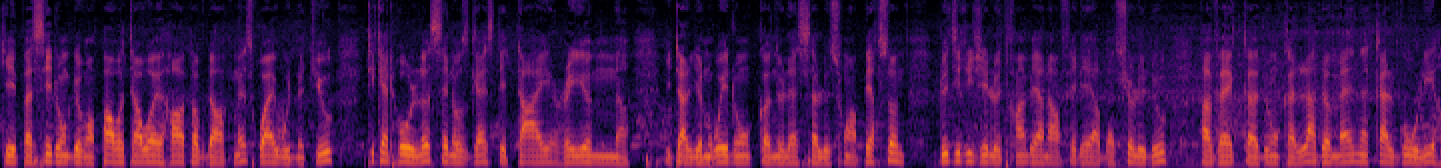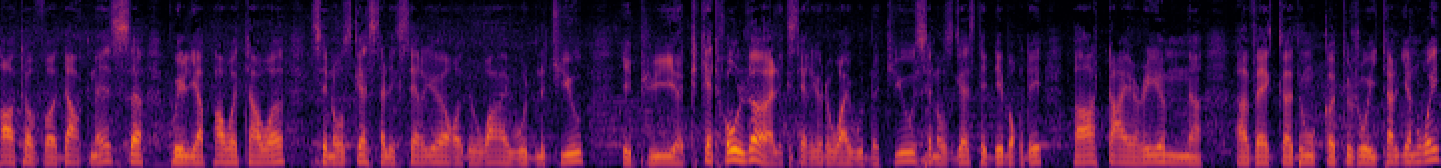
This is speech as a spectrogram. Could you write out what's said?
qui est passé donc devant Power Tower, Heart of Darkness. Why wouldn't you? Ticket holder, Senos Guest et Tyrion. Italian Way donc euh, ne laisse le soin à personne de diriger le train. Bernard Federbe sur le dos avec donc la domaine Kalgouli, Heart of Darkness. Puis il y a Power Tower, c'est nos guests à l'extérieur de Why Wouldn't You? Et puis euh, Ticket Holder à l'extérieur de Why Wouldn't You? C'est nos guests est débordé par Tyrium avec euh, donc toujours Italian Way.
